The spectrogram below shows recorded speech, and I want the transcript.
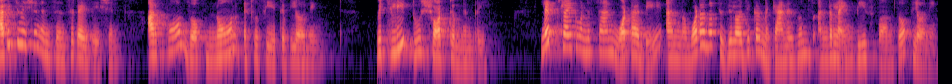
Habituation and sensitization are forms of non-associative learning which lead to short-term memory. Let's try to understand what are they and what are the physiological mechanisms underlying these forms of learning.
